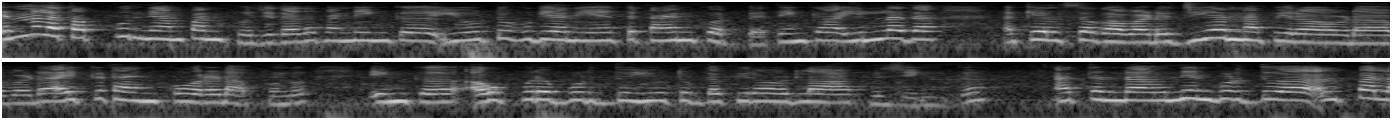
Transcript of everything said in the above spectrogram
ಎನ್ನಲ ತಪ್ಪು ನ್ಯಾನ್ ಪನ್ಪುಜಿ ದಾದ ಪಂಡ ಇಂಕ್ ಯೂಟ್ಯೂಬ್ಗೆ ಅನಿ ಏತ್ ಟೈಮ್ ಕೊರ್ಪೇತೆ ಇಂಕ ಇಲ್ಲದ ಕೆಲ್ಸಗ ಅವಡು ಜಿಯನ್ನ ಪಿರಾವಡ ಅವಡು ಐಕ್ ಟೈಮ್ ಕೋರಡ ಹಾಕೊಂಡು ಇಂಕ್ ಅವು ಪೂರ ಬುಡ್ದು ಯೂಟ್ಯೂಬ್ದ ಪಿರಾವಡ್ಲ ಆಪುಜಿ ಇಂಕ್. ಅತ್ತಂಡ ಒಂದೇನು ಬುಡ್ದು ಅಲ್ಪಲ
